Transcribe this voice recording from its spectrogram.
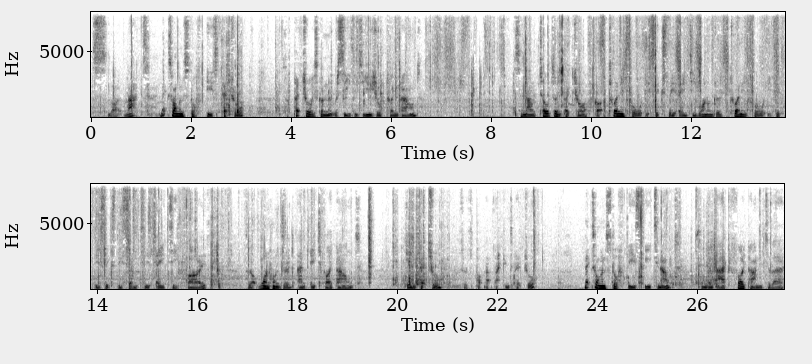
Just like that. Next one I'm going to stuff is petrol. So petrol is going to receive its usual £20. So now in total in petrol I've got 20, 40, 60, 80, 100, 20, 40, 50, 60, 70, 85. Got 185 pounds in petrol. So let's pop that back into petrol. Next one on stuff is eating out. So I'm going to add five pound into there.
